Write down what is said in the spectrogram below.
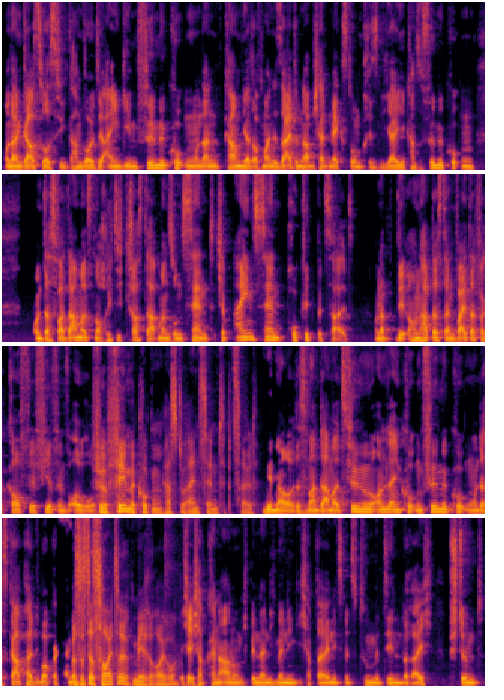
Und dann gab es sowas wie, da haben Leute eingegeben, Filme gucken und dann kamen die halt auf meine Seite und dann habe ich halt Maxdome präsentiert. Ja, hier kannst du Filme gucken. Und das war damals noch richtig krass. Da hat man so einen Cent. Ich habe einen Cent pro Klick bezahlt und habe und hab das dann weiterverkauft für vier, fünf Euro. Für Filme gucken hast du einen Cent bezahlt. Genau, das waren damals Filme online gucken, Filme gucken und das gab halt überhaupt gar keine. Was ist das heute? Mehrere Euro? Ich, ich habe keine Ahnung. Ich bin da nicht mehr, ich habe da nichts mehr zu tun mit dem Bereich. Bestimmt.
